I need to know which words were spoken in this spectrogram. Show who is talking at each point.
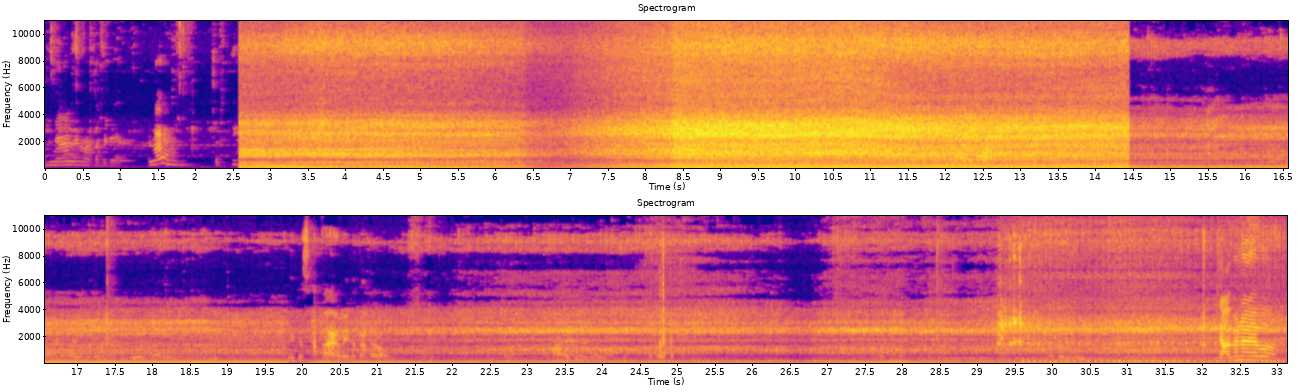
Speaker 1: Ini
Speaker 2: kesatah kali ini tanda kalau.
Speaker 3: जावे ना वो।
